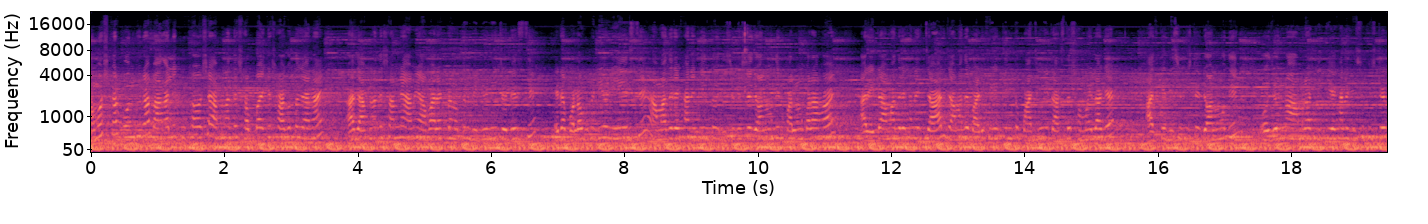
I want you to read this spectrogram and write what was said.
নমস্কার বন্ধুরা, বাঙালি কুখাওয়াসে আপনাদের সবাইকে স্বাগত জানাই। আজ আপনাদের সামনে আমি আবার একটা নতুন ভিডিও নিয়ে চলে এসেছি। এটা ব্লগ ভিডিও নিয়ে এসেছি। আমাদের এখানে কিন্তু যীশু খ্রিস্টের জন্মদিন পালন করা হয়। আর এটা আমাদের এখানে চার্জ আমাদের বাড়ি থেকে কিন্তু পাঁচ মিনিট আসতে সময় লাগে। আজকে যীশু খ্রিস্টের জন্মদিন। ওই জন্য আমরা কী কী এখানে যীশু খ্রিস্টের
